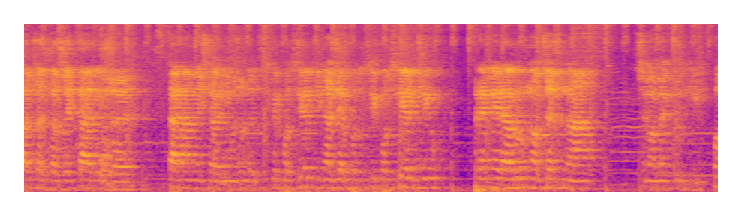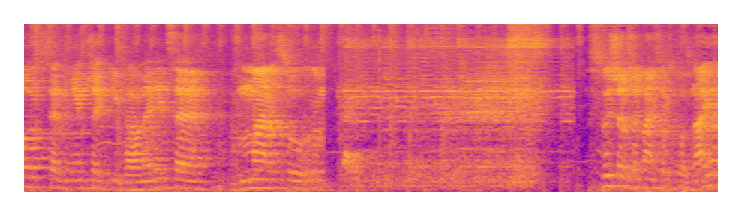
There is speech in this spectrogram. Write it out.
cały czas zarzekali, że staramy się, ale nie możemy tego wszystkiego potwierdzić. Nasz dział produkcji potwierdził. Premiera równoczesna Trzymamy kciuki w Polsce, w Niemczech i w Ameryce w marcu. Słyszę, że Państwo rozpoznają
